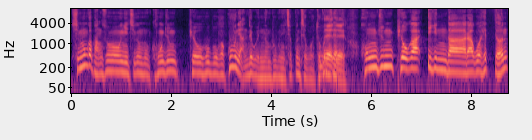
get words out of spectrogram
신문과 방송이 지금 홍준표 후보가 구분이 안 되고 있는 부분이 첫 번째고 두 번째 네, 네. 홍준표가 이긴다라고 했던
